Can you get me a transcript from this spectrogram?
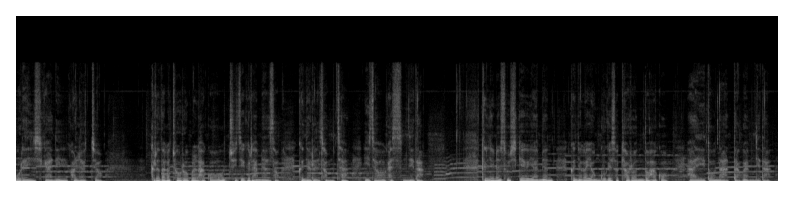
오랜 시간이 걸렸죠. 그러다가 졸업을 하고 취직을 하면서 그녀를 점차 잊어갔습니다. 들리는 소식에 의하면 그녀가 영국에서 결혼도 하고 아이도 낳았다고 합니다.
